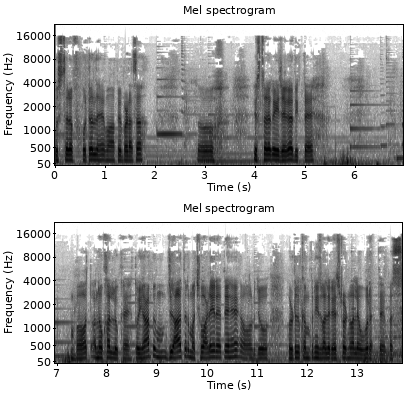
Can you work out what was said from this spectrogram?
उस तरफ़ होटल है, वहाँ पे बड़ा सा। तो इस तरह का ये जगह दिखता है। बहुत अनोखा लुक है। तो यहाँ पे ज़्यादातर मछुआड़े रहते हैं और जो होटल कंपनीज़ वाले रेस्टोरेंट वाले, वो रहते हैं, बस।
